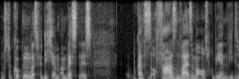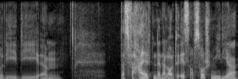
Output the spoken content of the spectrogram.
musst du gucken, was für dich am, am besten ist du kannst es auch phasenweise mal ausprobieren, wie so die, die, ähm, das Verhalten deiner Leute ist auf Social Media.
